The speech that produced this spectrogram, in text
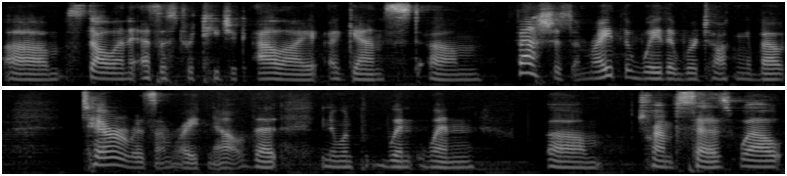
um, Stalin as a strategic ally against um, fascism, right? The way that we're talking about terrorism right now. That you know, when when when um, Trump says, "Well,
